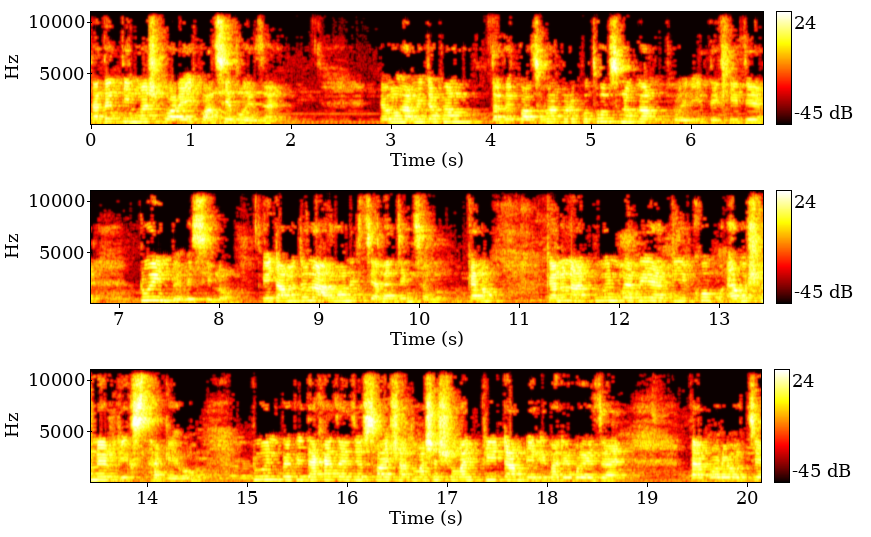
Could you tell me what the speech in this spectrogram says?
তাদের তিন মাস পরেই কনসেপ্ট হয়ে যায়। এবং আমি যখন তাদের কনসেপ্ট পরে প্রথম স্নোগ্রাম তৈরি দেখি যে টুইন বেবি ছিল। এটা আমার জন্য আরও অনেক চ্যালেঞ্জিং ছিল। কেন? কেননা টুইন বেবি আর কি খুব অ্যাবর্শনের রিস্ক থাকে এবং টুইন বেবি দেখা যায় যে ছয়, সাত মাসের সময় ফ্রি টার্ম ডেলিভারি হয়ে যায়। তারপরে হচ্ছে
